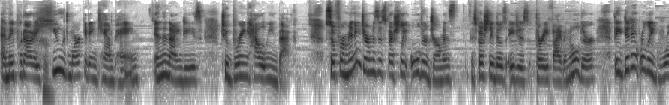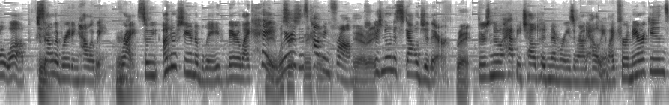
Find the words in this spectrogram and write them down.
And they put out a huge marketing campaign in the 90s to bring Halloween back. So for many Germans, especially older Germans, especially those ages 35 and older, they didn't really grow up Doing celebrating. Halloween. Mm-hmm. Right. So understandably, they're like, hey, hey where is this coming from? Yeah, right. There's no nostalgia there. Right. There's no happy childhood memories around Halloween. Like for Americans,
